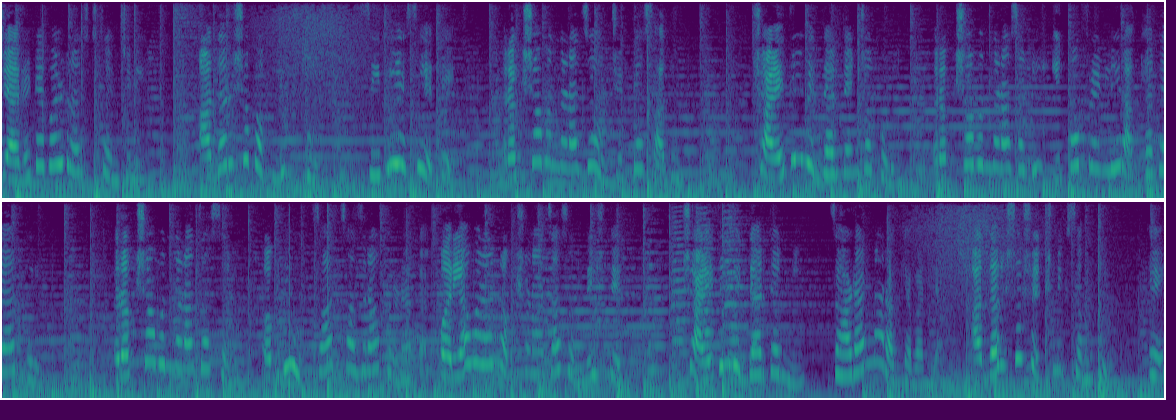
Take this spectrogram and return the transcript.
चॅरिटेबल ट्रस्ट संचलित आदर्श पब्लिक स्कूल सीबीएसई येथे रक्षाबंधनाचे औचित्य साधून शाळेतील विद्यार्थ्यांच्याकडून रक्षाबंधनासाठी इको फ्रेंडली राख्या तयार करून रक्षाबंधनाचा सण अगदी उत्साहात साजरा करण्यात आला. पर्यावरण रक्षणाचा संदेश देत शाळेतील विद्यार्थ्यांनी झाडांना राख्या बांधल्या. आदर्श शैक्षणिक संकुल हे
